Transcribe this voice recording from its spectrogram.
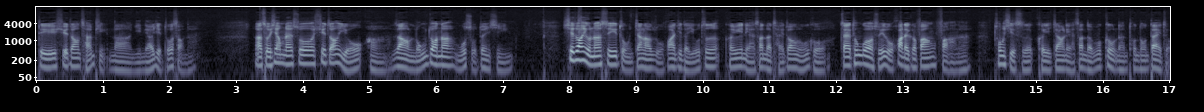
对于卸妆产品，那你了解多少呢？那首先我们来说卸妆油啊，让浓妆呢无所遁形。卸妆油呢是一种加了乳化剂的油脂，可与脸上的彩妆融合，再通过水乳化的一个方法呢，冲洗时可以将脸上的污垢呢通通带走。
